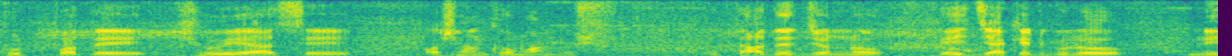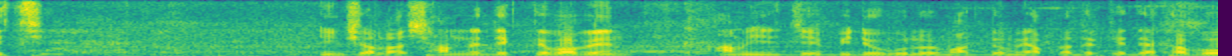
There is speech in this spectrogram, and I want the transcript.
ফুটপাতে শুয়ে আছে অসংখ্য মানুষ। তো তাদের জন্য এই জ্যাকেটগুলো নিচ্ছি। ইনশাল্লাহ সামনে দেখতে পাবেন, আমি যে ভিডিওগুলোর মাধ্যমে আপনাদেরকে দেখাবো,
